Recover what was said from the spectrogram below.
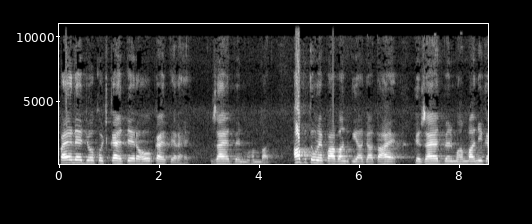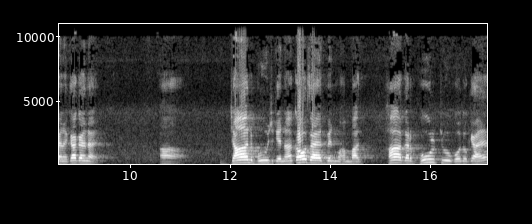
پہلے جو کچھ کہتے رہو، کہتے رہے۔ زید بن محمد۔ اب تمہیں پابند کیا جاتا ہے کہ زید بن محمد نہیں کہنا کیا کہنا ہے؟ ہاں جان بوجھ کے نہ کہو زید بن محمد۔ ہاں اگر بھول چوک ہو تو کیا ہے؟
